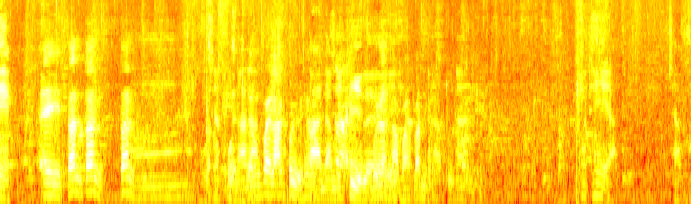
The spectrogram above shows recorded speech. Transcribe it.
เด็กไอ้ต้นต้นต้นๆอ๋อโอ้ชาโคน่าเดี๋ยรัวกมึงไปร้านกูอยู่ใช่ไหม ตาดำปิดปีเลยกูเดินต่อไปแป๊บนึง ครับดูนั่นโคตรเท่อะชาโค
